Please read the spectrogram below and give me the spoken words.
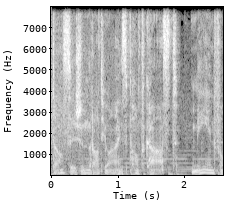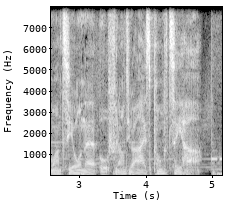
Das ist ein Radio 1 Podcast. Mehr Informationen auf radio1.ch.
